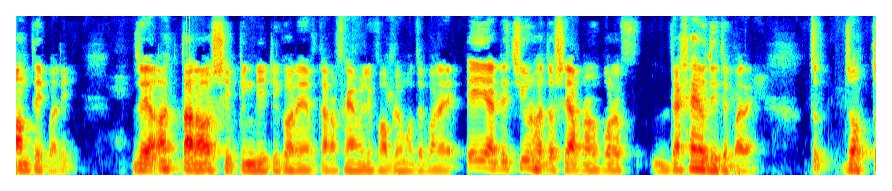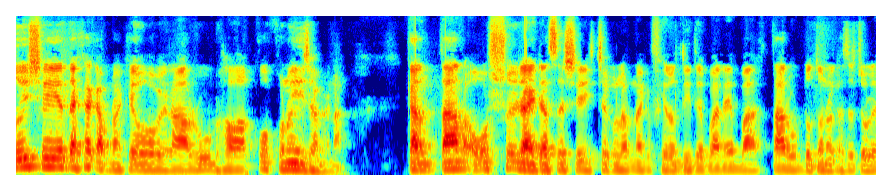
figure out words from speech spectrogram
মানতেই পারি। যে তারাও শিফটিং ডিউটি করে কারও ফ্যামিলি প্রবলেম হতে পারে এই অ্যাটিচিউড হয়তো সে আপনার উপরে দেখাইও দিতে পারে। তো যতই সে দেখাক আপনাকে ওভাবে রুড হওয়া কখনোই যাবে না। কারণ তার অবশ্যই রাইট আছে সেই ইচ্ছাগুলো আপনাকে ফেরত দিতে পারে বা তার ঊর্ধ্বতনের কাছে চলে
